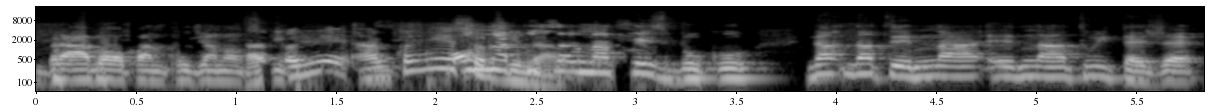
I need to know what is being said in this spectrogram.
Brawo, pan Pudzianowski. Ale to nie, ale to nie jest On napisał na Facebooku, na, na tym, na, na Twitterze,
